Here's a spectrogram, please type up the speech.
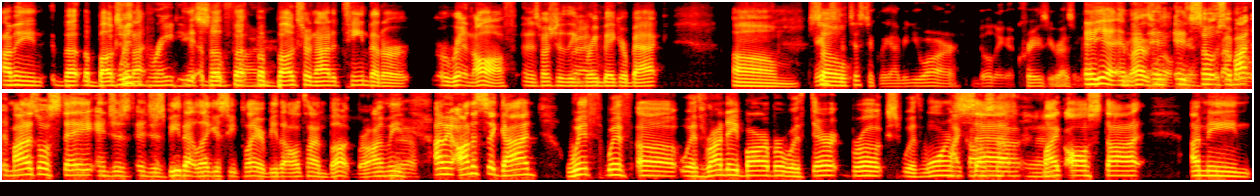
I mean the the Bucs are With not. Brady, Yeah, that's so but but the fire. Bucs are not a team that are, are written off, and especially if they Right. bring Baker back. Um. And So statistically, I mean, you are building a crazy resume. and yeah, and, and, and- well, and so so might, might as well stay and just and just be that legacy player, be the all time buck, bro. I mean, Yeah. I mean, honest to God, with with uh with Rondé Barber, with Derrick Brooks, with Warren Mike Sapp, Alstott, yeah. Mike Alstott. I mean,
